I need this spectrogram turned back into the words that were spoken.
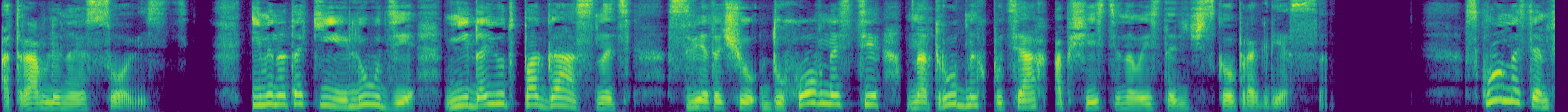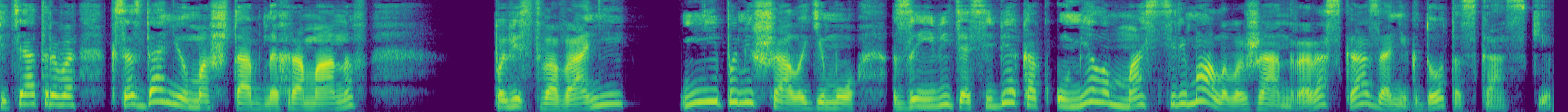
отравленная совесть. Именно такие люди не дают погаснуть светочу духовности на трудных путях общественного и исторического прогресса. Склонность Амфитеатрова к созданию масштабных романов, повествований не помешала ему заявить о себе как умелом мастере малого жанра – рассказа, анекдота, сказки.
